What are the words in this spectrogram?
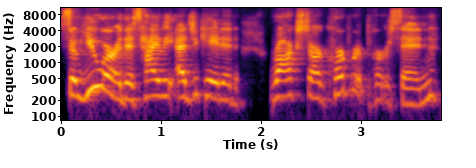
So, you were this highly educated rock star corporate person.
